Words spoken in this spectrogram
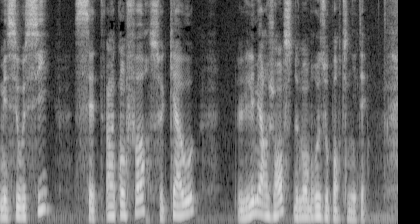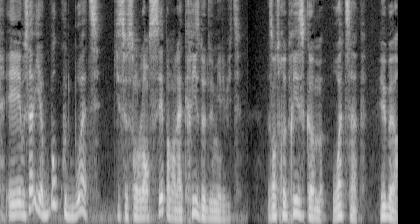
mais c'est aussi cet inconfort, ce chaos, l'émergence de nombreuses opportunités. Et vous savez, il y a beaucoup de boîtes qui se sont lancées pendant la crise de 2008. Des entreprises comme WhatsApp, Uber,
